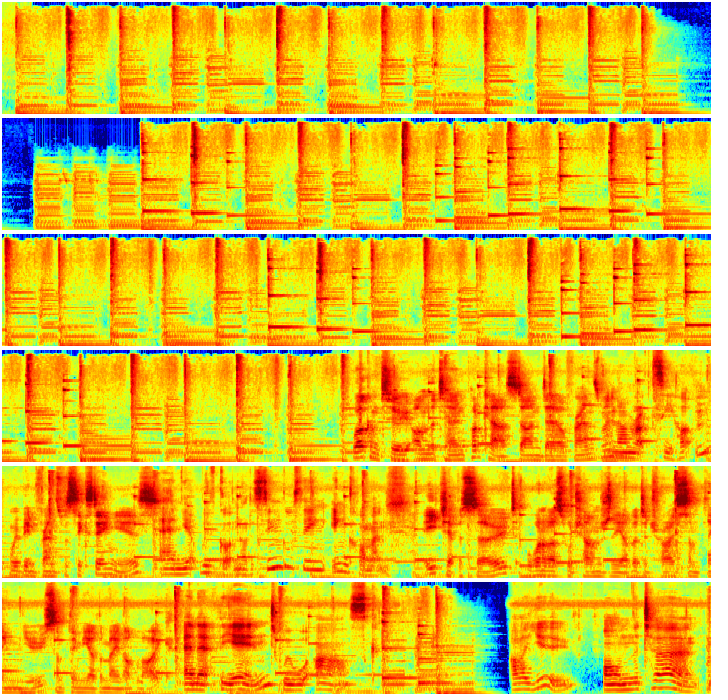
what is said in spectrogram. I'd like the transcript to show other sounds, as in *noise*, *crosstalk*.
To On the Turn podcast. I'm Dale Fransman. And I'm Roxy Houghton. We've been friends for 16 years. And yet we've got not a single thing in common. Each episode, one of us will challenge the other to try something new, something the other may not like. And at the end, we will ask Are you on the turn?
